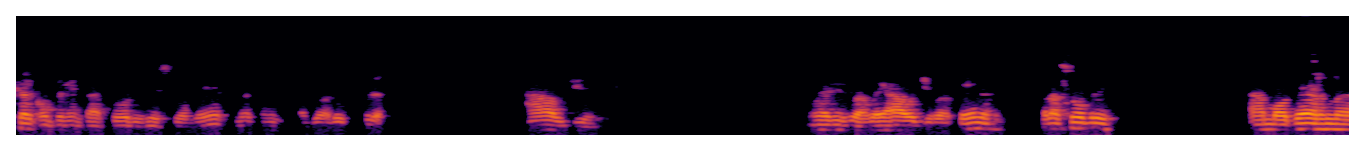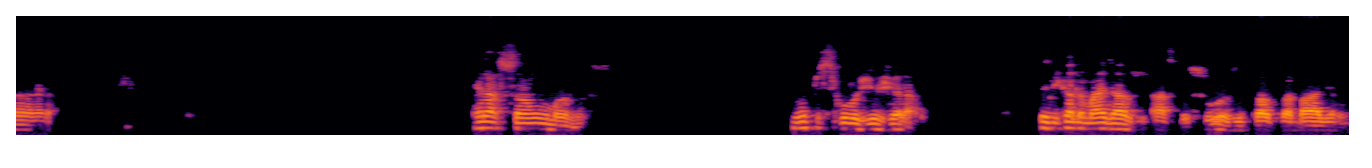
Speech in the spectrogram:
quero cumprimentar todos nesse momento. Vamos fazer uma leitura áudio. Não é visual, é áudio apenas. Falar sobre a moderna relação humana, em psicologia geral, dedicada mais às, às pessoas e qual trabalham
